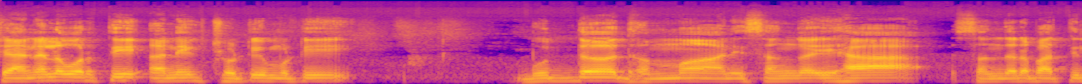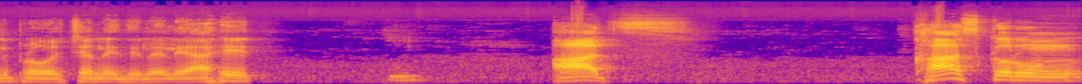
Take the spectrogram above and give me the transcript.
चॅनलवरती अनेक छोटी मोठी बुद्ध धम्म आणि संघ ह्या संदर्भातील प्रवचने दिलेले आहेत. आज खास करून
